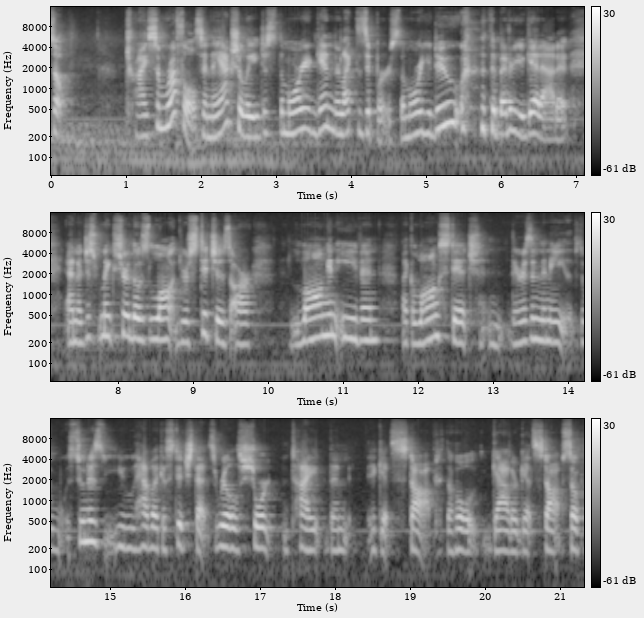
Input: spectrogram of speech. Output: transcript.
So try some ruffles and they actually just the more again they're like the zippers the more you do the better you get at it and I just make sure those long your stitches are long and even like a long stitch and there isn't any as soon as you have like a stitch that's real short and tight then it gets stopped. The whole gather gets stopped. So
